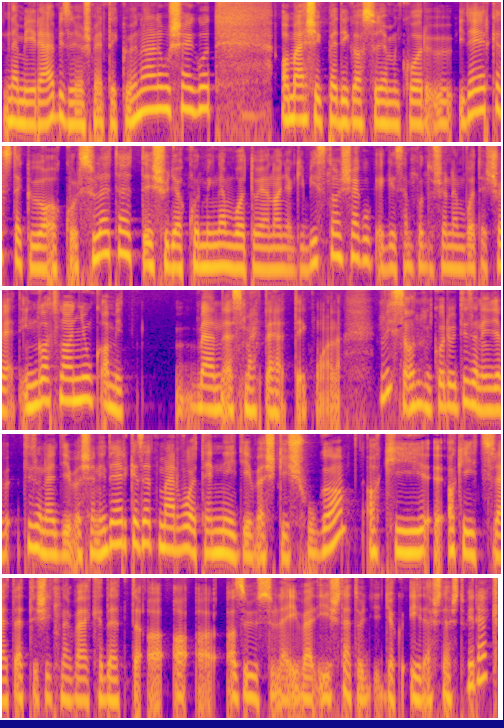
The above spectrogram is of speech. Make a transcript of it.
nem ér el bizonyos mértékű önállóságot. A másik pedig az, hogy amikor ő ideérkeztek, ő akkor született, és hogy akkor még nem volt olyan anyagi biztonságuk, egészen pontosan nem volt egy saját ingatlanjuk, amit ben ezt megtehették volna. Viszont, mikor ő 11, 11 évesen ideérkezett, már volt egy négy éves kis húga, aki, aki itt született, és itt nevelkedett a, a, a, az ő szüleivel is, tehát hogy gyakor, édes testvérek,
